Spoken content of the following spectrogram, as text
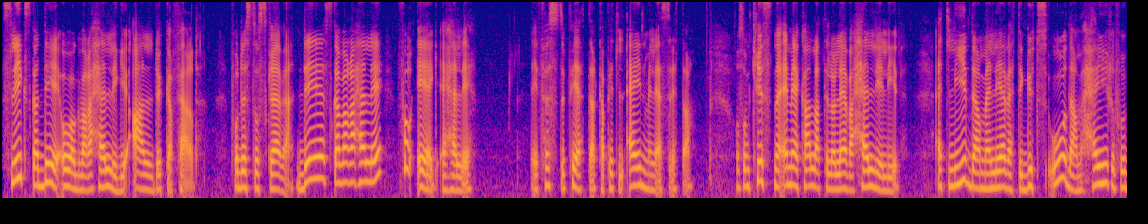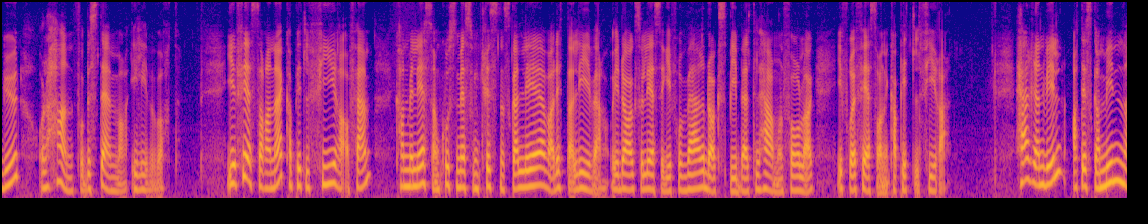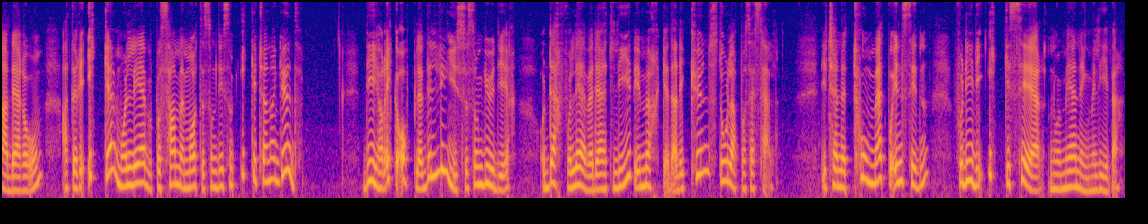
Slik skal det òg være hellig i all deres ferd. For det står skrevet, det skal være hellig, for jeg er hellig. Det er i 1. Peter kapittel 1 vi leser dette. Og Som kristne er vi kallet til å leve hellige liv. Et liv der vi lever etter Guds ord, der vi hører fra Gud, og lar Han få bestemme i livet vårt. I Efeserane kapittel 4 og 5 kan vi lese om hvordan vi som kristne skal leve dette livet. Og I dag så leser jeg fra Hverdagsbibel til Hermon Forlag fra Efeserne kapittel 4. Herren vil at jeg skal minne dere om at dere ikke må leve på samme måte som de som ikke kjenner Gud. De har ikke opplevd det lyset som Gud gir, og derfor lever de et liv i mørket der de kun stoler på seg selv. De kjenner tomhet på innsiden fordi de ikke ser noe mening med livet.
